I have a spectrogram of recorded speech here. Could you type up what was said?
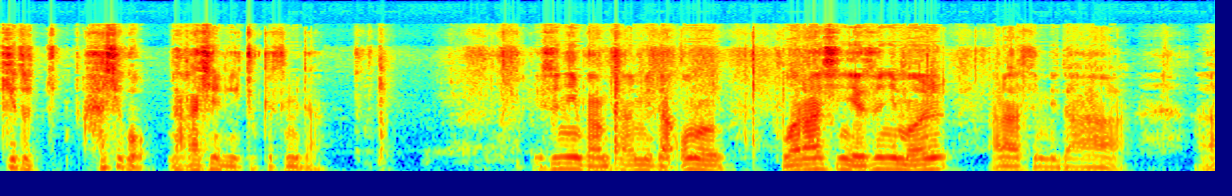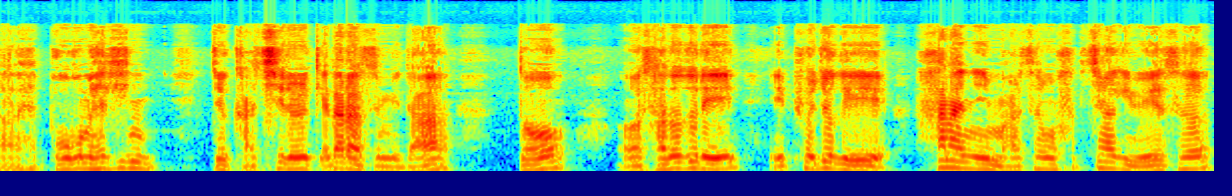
기도하시고 나가시는 게 좋겠습니다. 예수님 감사합니다. 오늘 부활하신 예수님을 알았습니다. 아, 복음의 핵심적 가치를 깨달았습니다. 또 어, 사도들의 이 표적이 하나님 말씀을 확증하기 위해서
